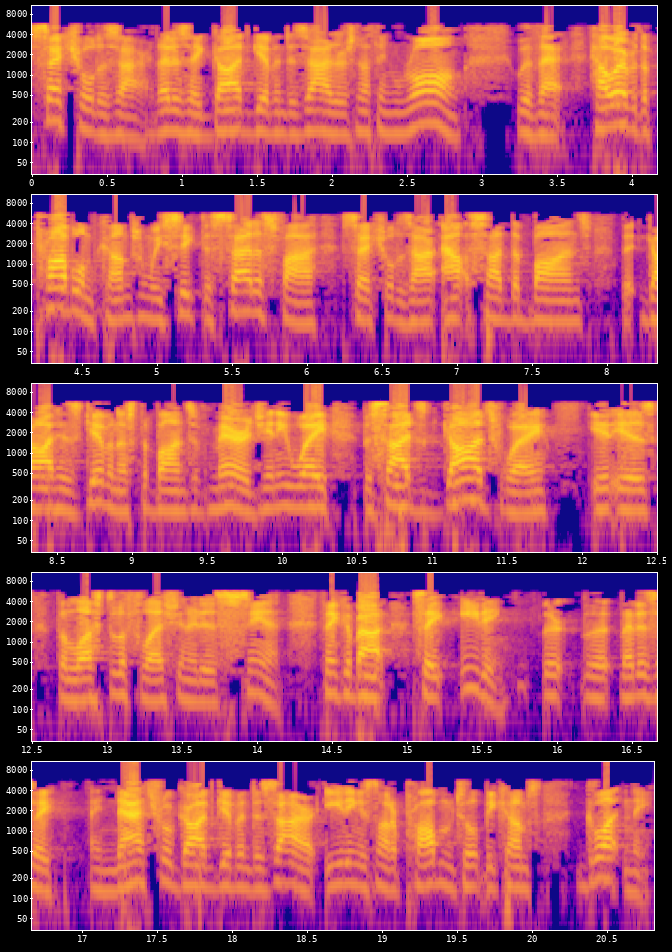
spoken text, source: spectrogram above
sexual desire. That is a God-given desire. There's nothing wrong with that. However, the problem comes when we seek to satisfy sexual desire outside the bonds that God has given us, the bonds of marriage. Any way besides God's way, it is the lust of the flesh and it is sin. Think about, say, eating. That is a, a natural God-given desire. Eating is not a problem until it becomes gluttony.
